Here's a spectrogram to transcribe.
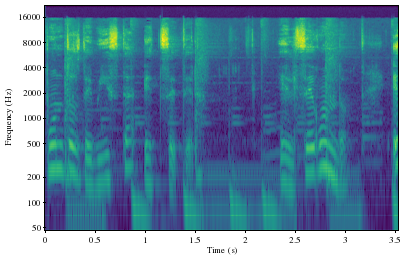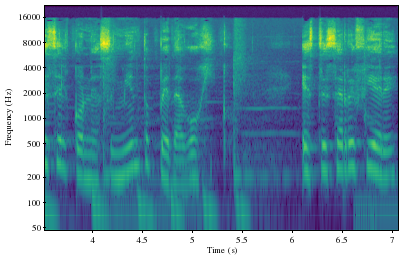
puntos de vista, etc. El segundo es el conocimiento pedagógico. Este se refiere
